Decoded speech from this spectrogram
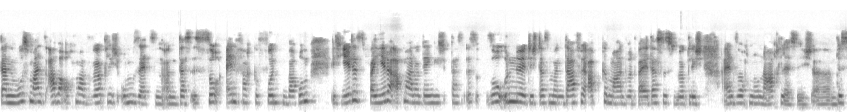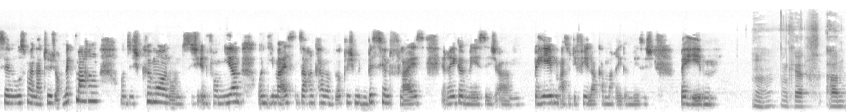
dann muss man es aber auch mal wirklich umsetzen. Und das ist so einfach gefunden. Warum ich jedes, bei jeder Abmahnung denke ich, das ist so unnötig, dass man dafür abgemahnt wird, weil das ist wirklich einfach nur nachlässig. Äh, ein bisschen muss man natürlich auch mitmachen und sich kümmern und sich informieren. Und die meisten Sachen kann man wirklich mit ein bisschen Fleiß regelmäßig ähm, beheben. Also die Fehler kann man regelmäßig beheben. Mhm, okay. Ähm,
